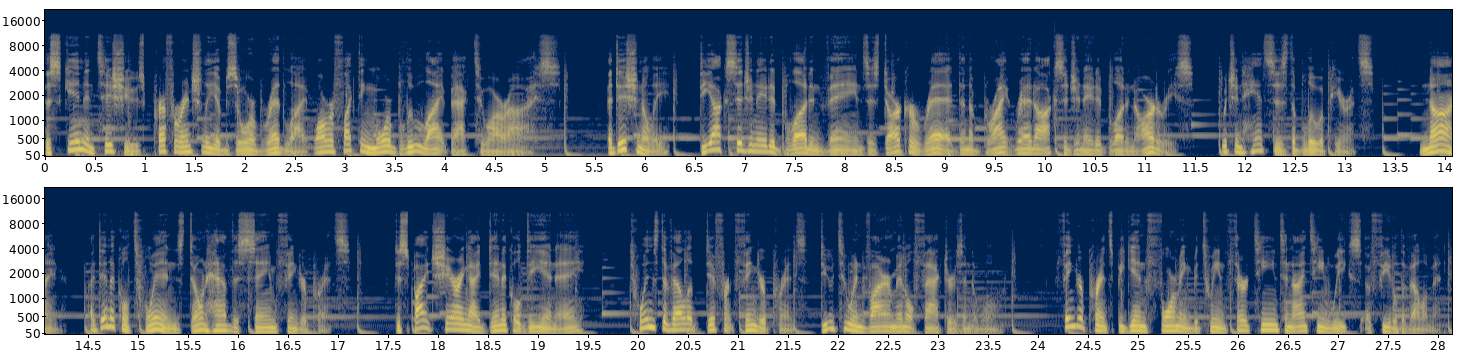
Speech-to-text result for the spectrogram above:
The skin and tissues preferentially absorb red light while reflecting more blue light back to our eyes. Additionally, deoxygenated blood in veins is darker red than the bright red oxygenated blood in arteries, which enhances the blue appearance. 9. Identical twins don't have the same fingerprints. Despite sharing identical DNA, twins develop different fingerprints due to environmental factors in the womb. Fingerprints begin forming between 13 to 19 weeks of fetal development,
